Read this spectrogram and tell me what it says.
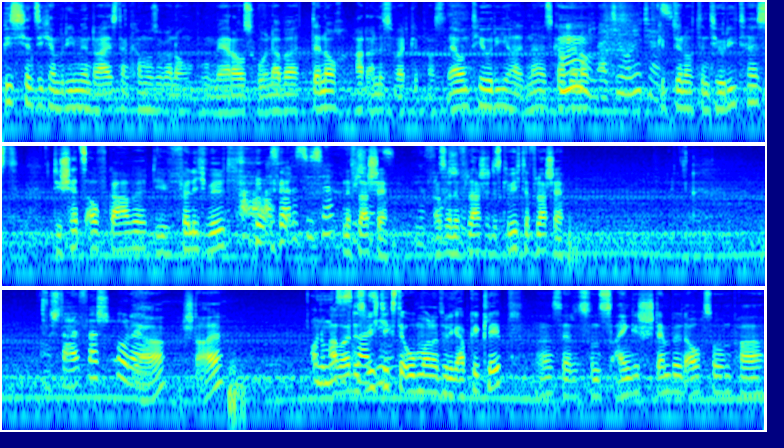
bisschen sich am Riemen reißt, dann kann man sogar noch einen Punkt mehr rausholen. Aber dennoch hat alles soweit gepasst. Ja, und Theorie halt. Ne? Es gab ja Mm, noch, der Theorietest. gibt ja noch den Theorietest, die Schätzaufgabe, die völlig wild. Ah, was war das dieses Jahr? Eine Die Flasche. Eine Also eine Flasche. Flasche, das Gewicht der Flasche. Eine Stahlflasche oder? Ja, Stahl. Und du musst Aber das Wichtigste oben war natürlich abgeklebt. Das ist ja sonst eingestempelt auch so ein paar,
